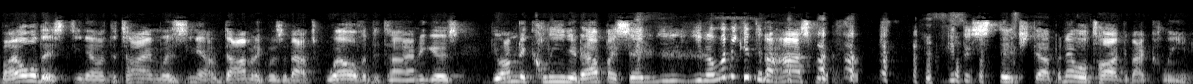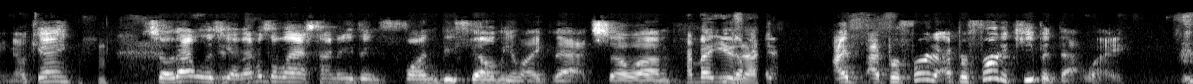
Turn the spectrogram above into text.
my oldest, you know, at the time was, you know, Dominic was about 12 at the time. He goes, Do you want me to clean it up? I said, You, you know, let me get to the hospital first. Get this stitched up, and then we'll talk about cleaning, okay? So that was, yeah, that was the last time anything fun befell me like that. So, um, How about you, you know, Zac? I, I prefer to, I prefer to keep it that way.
